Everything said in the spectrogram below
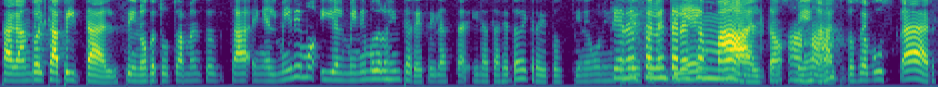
pagando el capital, sino que tú también estás en el mínimo y el mínimo de los intereses. Y la, tar- y la tarjeta de crédito tiene un interés solo intereses bien más altos, bien alto. Entonces buscar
